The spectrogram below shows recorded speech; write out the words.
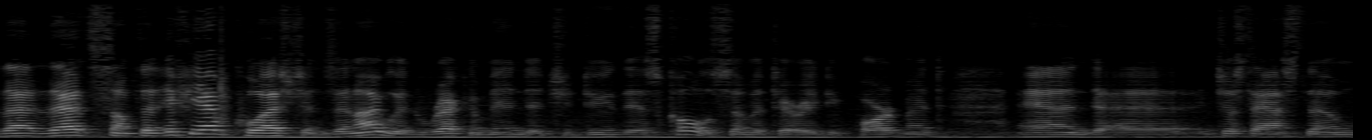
that that's something. If you have questions, and I would recommend that you do this, call the cemetery department and uh, just ask them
